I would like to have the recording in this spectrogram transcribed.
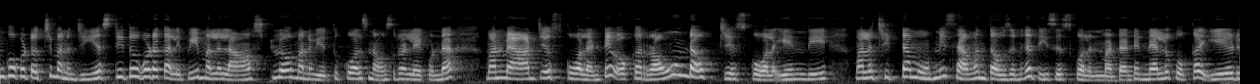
ఇంకొకటి వచ్చి మనం జిఎస్టీతో కూడా కలిపి మళ్ళీ లాస్ట్లో మనం ఎత్తుకోవాల్సిన అవసరం లేకుండా మనం యాడ్ చేసుకోవాలంటే ఒక రౌండ్ అవుట్ చేసుకోవాలి. ఏంది? మన చిట్ట అమౌంట్ని సెవెన్ థౌజండ్గా తీసేసుకోవాలన్నమాట. అంటే నెలకు ఒక ఏడు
